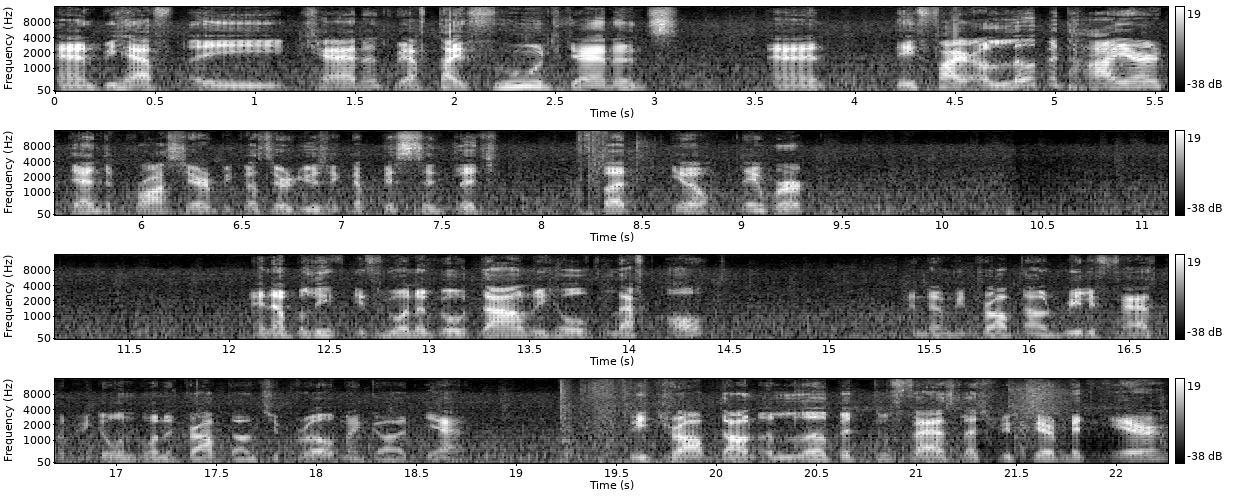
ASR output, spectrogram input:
And we have a cannon, we have Typhoon cannons, and they fire a little bit higher than the crosshair because they're using the piston glitch. But, you know, they work. And I believe if you want to go down, we hold left alt. And then we drop down really fast, but we don't want to drop down super. Oh my god, yeah. We drop down a little bit too fast. Let's repair mid-air.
